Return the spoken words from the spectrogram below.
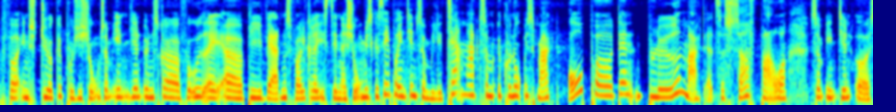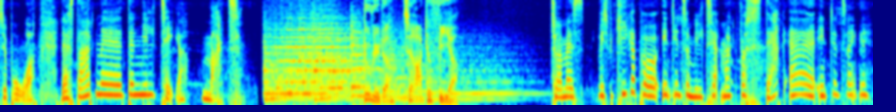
for en styrkeposition, som Indien ønsker at få ud af at blive verdens folkerigste nation. Vi skal se på Indien som militærmagt, som økonomisk magt, og på den bløde magt, altså soft power, som Indien også bruger. Lad os starte med den militære magt. Du lytter til Radio 4. Thomas, hvis vi kigger på Indien som militærmagt, hvor stærk er øh, Indien så egentlig?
